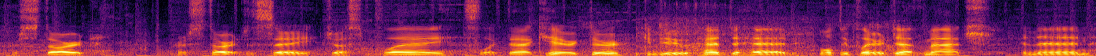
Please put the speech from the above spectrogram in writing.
press start, press start to say just play, select that character. You can do head to head, multiplayer deathmatch, and then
